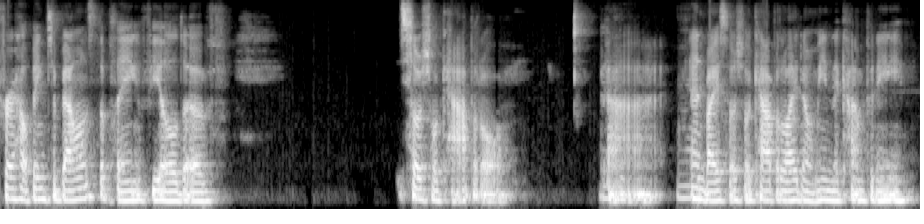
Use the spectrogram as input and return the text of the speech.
for helping to balance the playing field of social capital uh, and by social capital, I don't mean the company.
